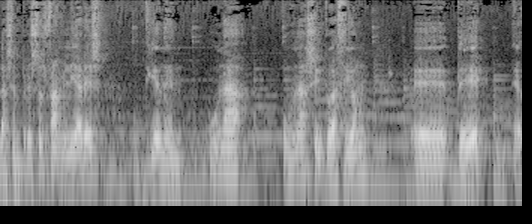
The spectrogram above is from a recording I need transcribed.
Las empresas familiares tienen una, una situación eh, de eh,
